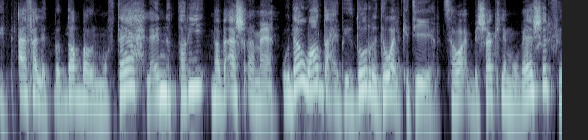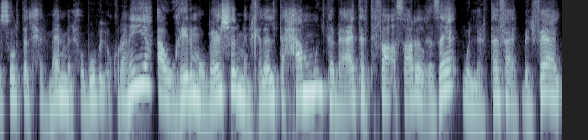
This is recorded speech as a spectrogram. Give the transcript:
اتقفلت بالضبة والمفتاح لأن الطريق ما بقاش أمان وده وضع بيضر دول كتير سواء بشكل مباشر في صورة الحرمان من الحبوب الأوكرانية أو غير مباشر من خلال تحمل تبعات ارتفاع أسعار الغذاء واللي ارتفعت بالفعل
